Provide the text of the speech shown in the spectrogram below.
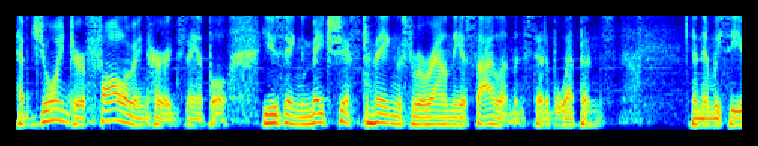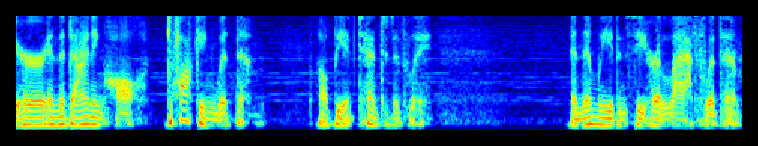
have joined her, following her example, using makeshift things from around the asylum instead of weapons. And then we see her in the dining hall, talking with them, albeit tentatively. And then we even see her laugh with them.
